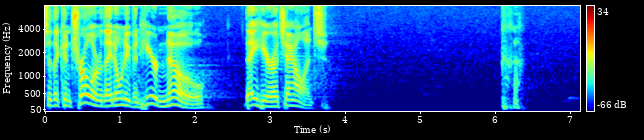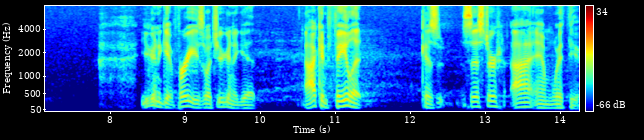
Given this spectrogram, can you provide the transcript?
To the controller, they don't even hear no, they hear a challenge. you're going to get free, is what you're going to get. I can feel it because, sister, I am with you.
